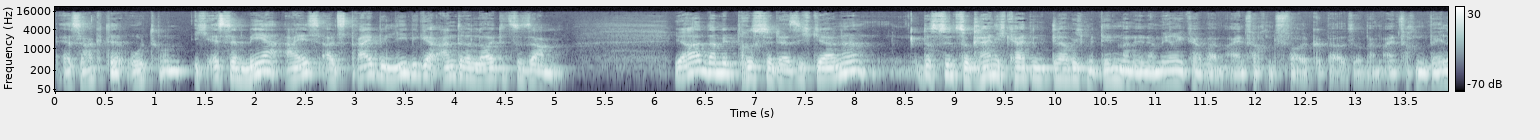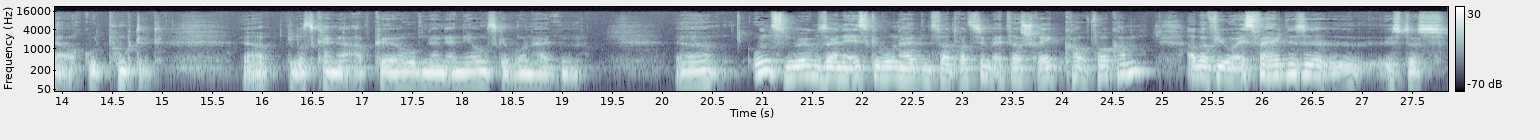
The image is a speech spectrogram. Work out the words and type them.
Er sagte, Oton, ich esse mehr Eis als drei beliebige andere Leute zusammen. Ja, damit brüstet er sich gerne das sind so Kleinigkeiten, glaube ich, mit denen man in Amerika beim einfachen Volk, also beim einfachen Wähler auch gut punktet. Ja, bloß keine abgehobenen Ernährungsgewohnheiten. Ja, uns mögen seine Essgewohnheiten zwar trotzdem etwas schräg vorkommen, aber für US-Verhältnisse äh, ist das,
